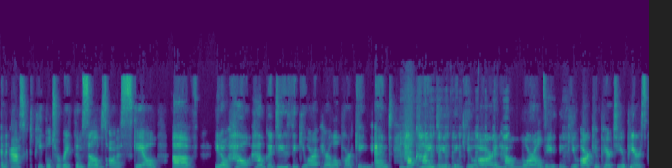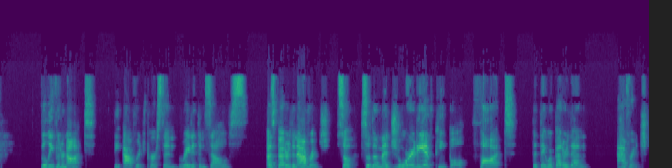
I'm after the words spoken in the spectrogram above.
and asked people to rate themselves on a scale of you know how how good do you think you are at parallel parking? And how kind do you think you are? And how moral do you think you are compared to your peers? Believe it or not the average person rated themselves as better than average. So so the majority of people thought that they were better than average.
